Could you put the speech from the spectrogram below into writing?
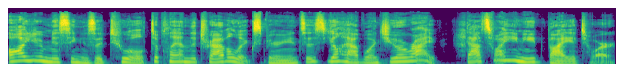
All you're missing is a tool to plan the travel experiences you'll have once you arrive. That's why you need Viator.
